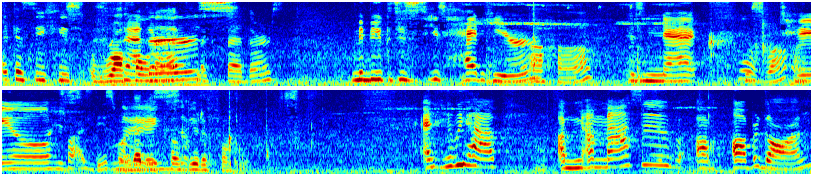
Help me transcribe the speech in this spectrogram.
I can see his ruffle neck, like Feathers. feathers. Maybe you could just see his head here, Uh huh. his neck, Oh, his wow. tail, his Try this one. That is so beautiful. And here we have a, a massive um, Obregón.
